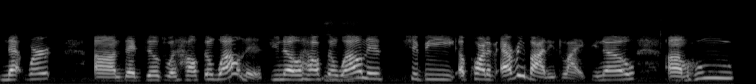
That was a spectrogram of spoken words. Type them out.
network um, that deals with health and wellness. You know, health and mm-hmm. wellness should be a part of everybody's life. You know, um, who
